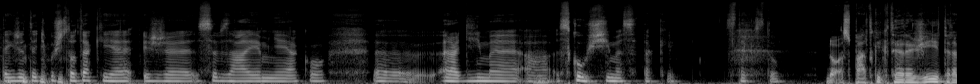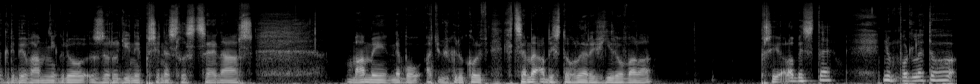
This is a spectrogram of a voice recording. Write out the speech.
Takže teď už to tak je, že se vzájemně jako uh, radíme a zkoušíme se taky z textu. No a zpátky k té režii, teda kdyby vám někdo z rodiny přinesl scénář, mami nebo ať už kdokoliv, chceme, abys tohle režírovala, přijala byste? No podle toho,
